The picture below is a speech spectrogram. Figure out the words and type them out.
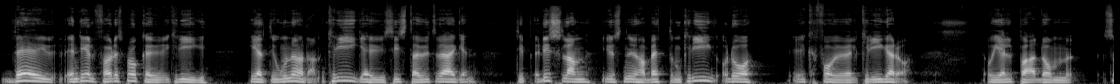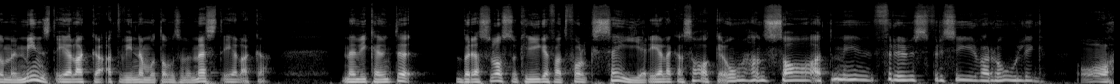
det är ju, en del förespråkar ju krig helt i onödan. Krig är ju sista utvägen. Typ Ryssland just nu har bett om krig och då eh, får vi väl kriga då. Och hjälpa de som är minst elaka att vinna mot de som är mest elaka. Men vi kan ju inte börja slåss och kriga för att folk säger elaka saker. Åh, han sa att min frus frisyr var rolig. Åh,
